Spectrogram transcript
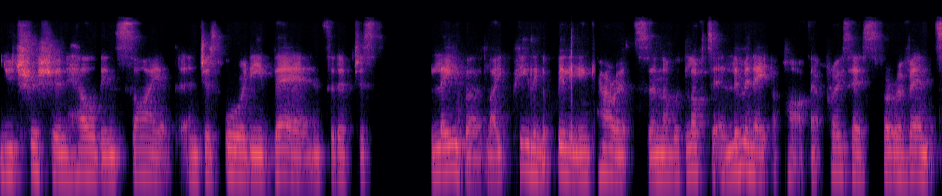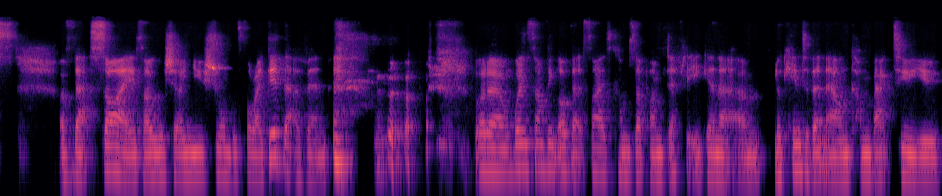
nutrition held inside and just already there instead of just labor, like peeling a billion carrots. And I would love to eliminate a part of that process for events of that size. I wish I knew Sean before I did that event. but um, when something of that size comes up, I'm definitely going to um, look into that now and come back to you.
